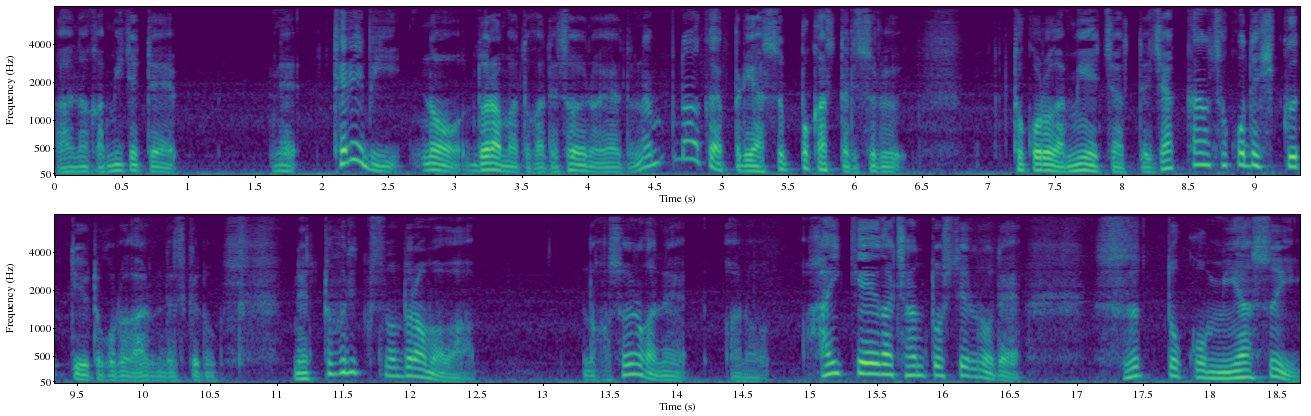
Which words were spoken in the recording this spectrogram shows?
あなんか見てて、ね、テレビのドラマとかでそういうのをやるとなんとなくやっぱり安っぽかったりするところが見えちゃって若干そこで引くっていうところがあるんですけど、ネットフリックスのドラマは、なんかそういうのがね、あの、背景がちゃんとしてるので、すっとこう見やすい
